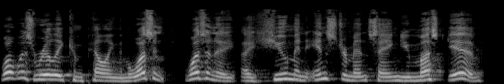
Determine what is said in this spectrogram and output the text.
What was really compelling them? It wasn't, it wasn't a, a human instrument saying you must give.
